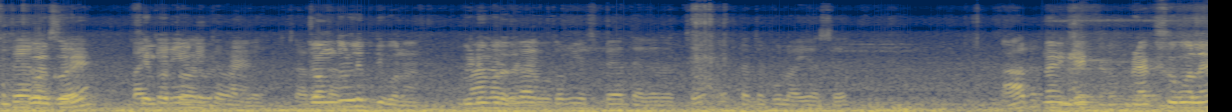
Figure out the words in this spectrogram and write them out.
স্পেয়ার আছে করে sell পাইকারিও করতে নিতে পারবে, পারবে হ্যাঁ। দিব না ভিডিও করে দেখাবো। একদমই স্পেয়ার দেখা যাচ্ছে একটা তো খোলাই আছে। আর না ইনটেক শু বলে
